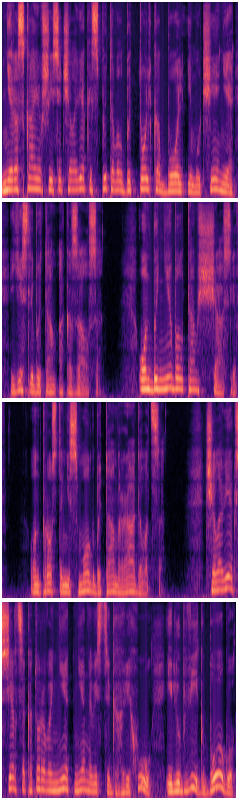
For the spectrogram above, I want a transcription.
Не раскаявшийся человек испытывал бы только боль и мучение, если бы там оказался. Он бы не был там счастлив, он просто не смог бы там радоваться. Человек, в сердце которого нет ненависти к греху и любви к Богу,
